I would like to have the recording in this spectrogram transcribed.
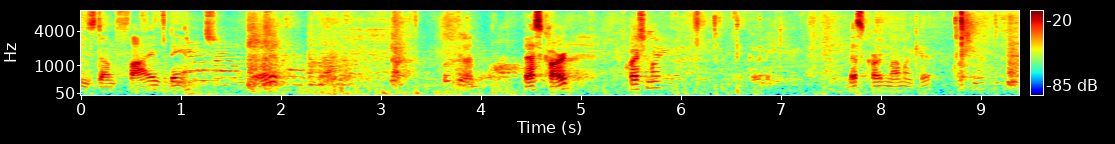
He's done five damage. Uh, best card? Question mark. Best card non cat? Question mark.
